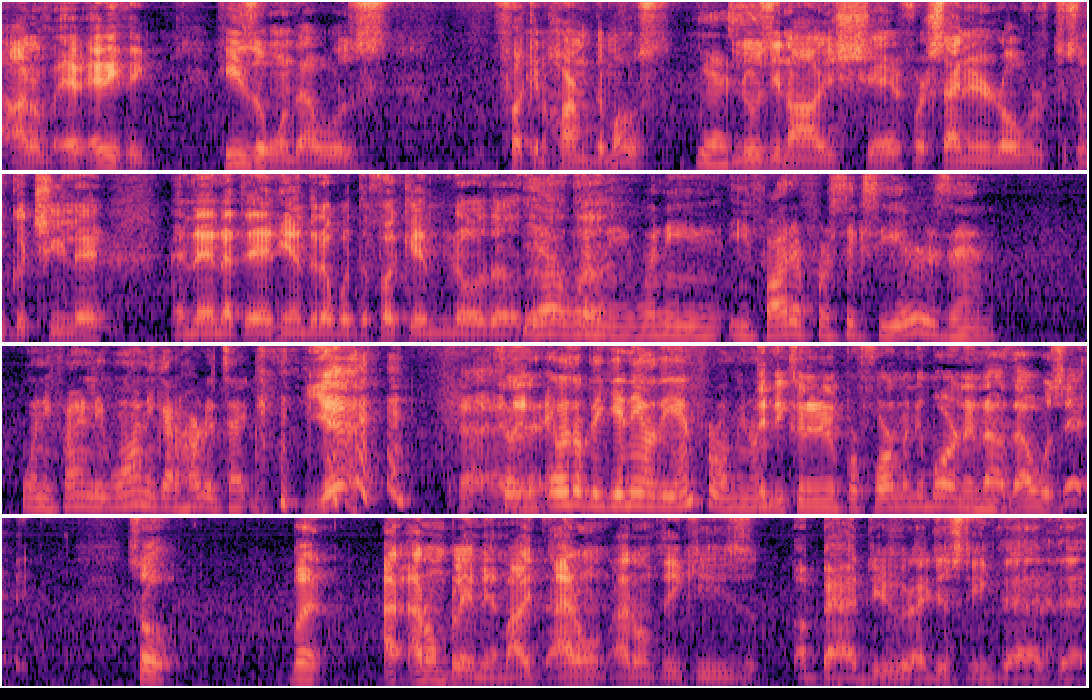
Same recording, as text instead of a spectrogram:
out of anything, he's the one that was fucking harmed the most. Yes. Losing all his shit for signing it over to some good Chile and then at the end he ended up with the fucking you know the, the yeah, the, when he when he he fought it for six years, and when he finally won, he got a heart attack. yeah yeah and so then, it was the beginning of the end for him, you know. then he couldn't even perform anymore and then that, that was it so but I, I don't blame him I, I don't I don't think he's a bad dude I just think that that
